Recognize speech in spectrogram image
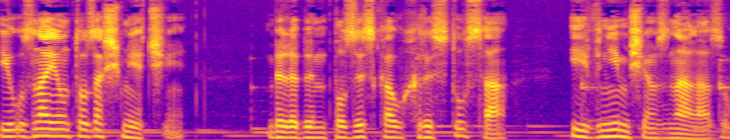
i uznaję to za śmieci, bylebym pozyskał Chrystusa i w nim się znalazł.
